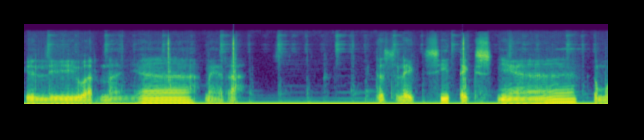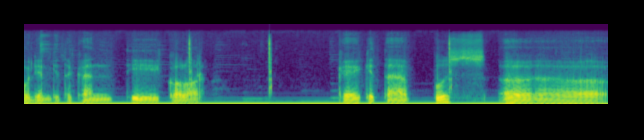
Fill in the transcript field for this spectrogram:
pilih warnanya merah. Kita seleksi teksnya kemudian kita ganti color Oke kita hapus uh,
